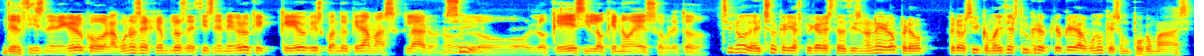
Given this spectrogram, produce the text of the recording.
del cisne negro con algunos ejemplos de cisne negro que creo que es cuando queda más claro, ¿no? Sí. Lo, que es y lo que no es, sobre todo. Sí, no, de hecho quería explicar esto del cisne negro, pero, pero sí, como dices tú, mm. creo, creo que hay alguno que es un poco más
